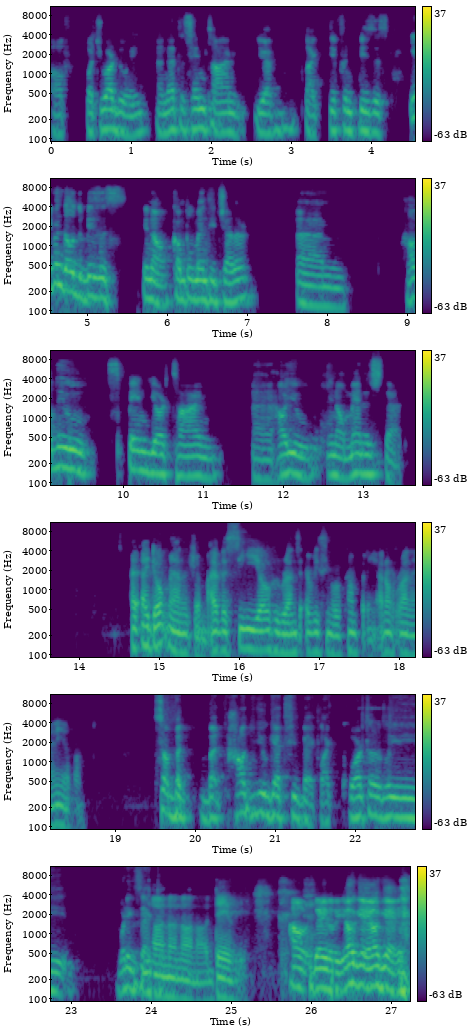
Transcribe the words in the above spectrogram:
of what you are doing? And at the same time you have like different business. Even though the business you know complement each other um, how do you spend your time uh, how you you know manage that? I, I don't manage them. I have a ceo who runs every single company. I don't run any of them so but but how do you get feedback? Like quarterly what exactly? No no no no daily. Oh daily. Okay okay.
